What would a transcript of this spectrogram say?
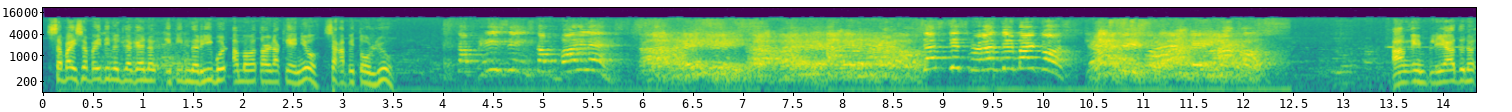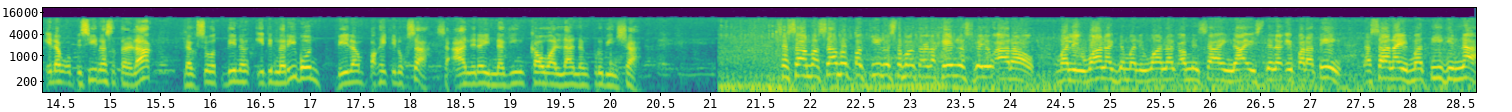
Sabay-sabay din naglagay ng itim na ribbon ang mga Tarlakenyo sa Kapitolyo. Stop hazing! Stop violence! Stop hazing! Stop violence! Justice for Andre Marcos! Ang empleyado ng ilang opisina sa Tarlac nagsuot din ng itim na ribbon bilang pakikiluksa sa anilay naging kawalan ng probinsya. Sa sama-samang pagkilos ng mga Tarlakenyos ngayong araw, maliwanag na maliwanag ang mensaheng nais nilang iparating na sana'y matigil na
